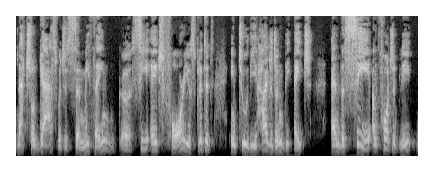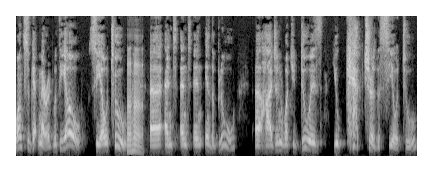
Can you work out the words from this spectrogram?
natural gas, which is uh, methane, uh, CH4, you split it into the hydrogen, the H, and the C, unfortunately, wants to get married with the O, CO2. Uh, and and in, in the blue uh, hydrogen, what you do is you capture the CO2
